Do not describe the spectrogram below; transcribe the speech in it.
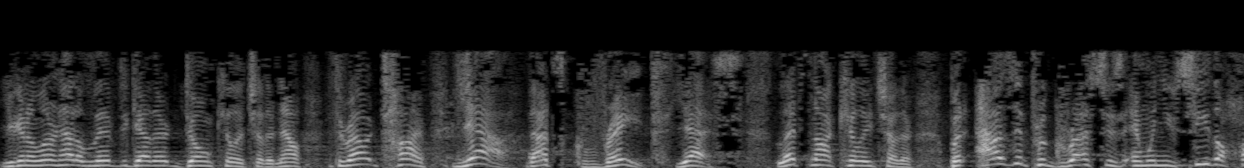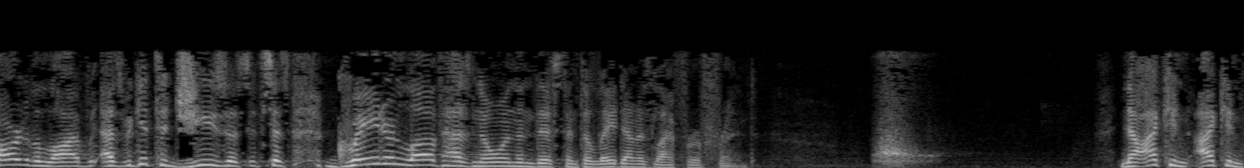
You're going to learn how to live together. Don't kill each other. Now, throughout time, yeah, that's great. Yes. Let's not kill each other. But as it progresses and when you see the heart of the love, as we get to Jesus, it says, greater love has no one than this than to lay down his life for a friend. Now I can, I can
